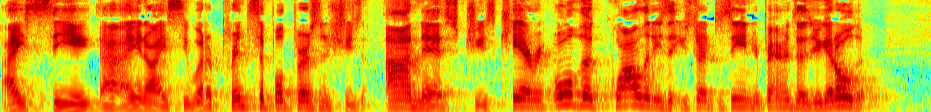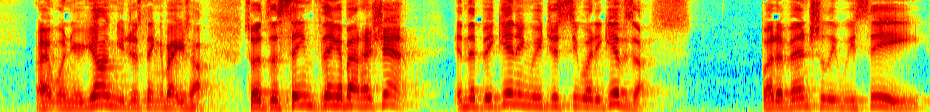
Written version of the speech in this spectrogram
I see, uh, you know, I see what a principled person. She's honest. She's caring. All the qualities that you start to see in your parents as you get older, right? When you're young, you just think about yourself. So it's the same thing about Hashem. In the beginning, we just see what he gives us. But eventually we see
